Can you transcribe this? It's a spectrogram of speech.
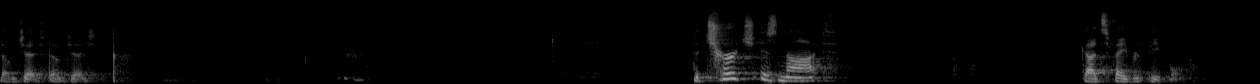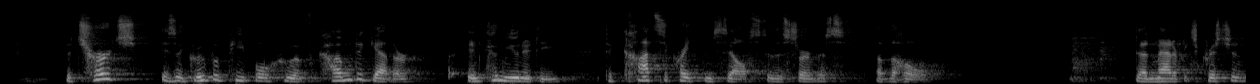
don't judge, don't judge. The church is not God's favorite people. The church is a group of people who have come together in community to consecrate themselves to the service of the whole. Doesn't matter if it's Christian,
